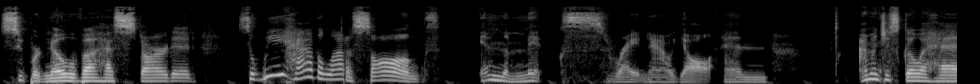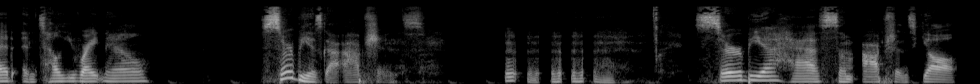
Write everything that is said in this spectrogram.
Supernova has started. So we have a lot of songs in the mix right now, y'all. And I'm going to just go ahead and tell you right now Serbia's got options. Mm-mm-mm-mm. Serbia has some options, y'all.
